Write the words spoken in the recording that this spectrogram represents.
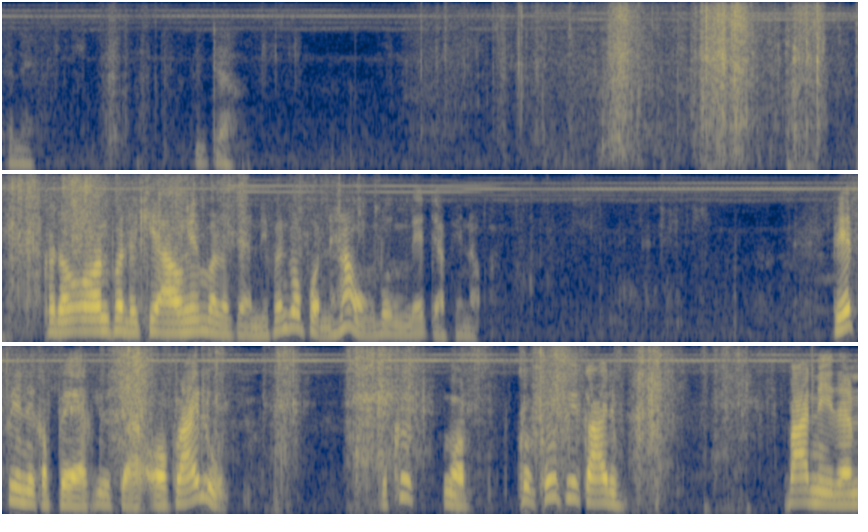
จ้ะนี่นี่จ้ะ กระดอกอ่อนเพิ่นได้เคียวเอาเห็นบ่ละจ้ะนี่เพิ่นบ่ผลให้เฮาเบิ่งเด้จ้ะพี่น้องเพชรปีนี้ก็แปลกอยู่จ้ะออกหลายหลุดก็คืองอดคือคือพี่กายนี่บ้านนี้นั่น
